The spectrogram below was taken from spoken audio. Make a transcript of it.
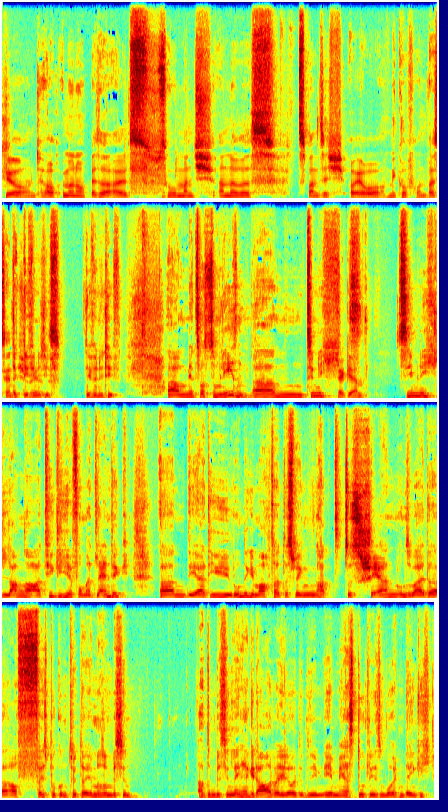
Ja, und auch immer noch besser als so manch anderes 20 Euro Mikrofon, was ja nicht Definitiv. Definitiv. Ähm, jetzt was zum Lesen. Ähm, ziemlich, ja, gern. ziemlich langer Artikel hier vom Atlantic, ähm, der die Runde gemacht hat. Deswegen hat das Sharen und so weiter auf Facebook und Twitter immer so ein bisschen, hat ein bisschen länger gedauert, weil die Leute den eben erst durchlesen wollten, denke ich.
